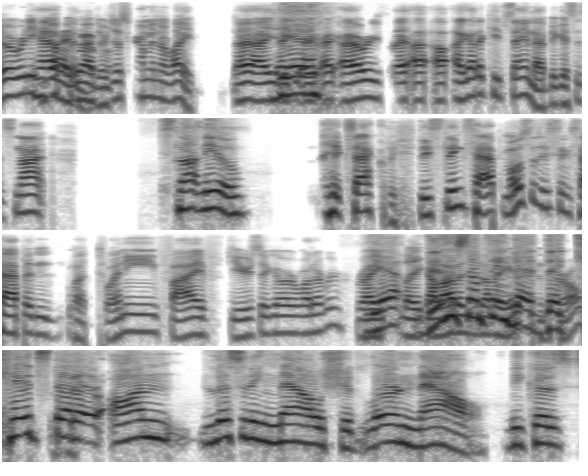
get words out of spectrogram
they already Go ahead, happened ahead, they're just coming to light I I, Yeah. I, I, I always I, I, I gotta keep saying that because it's not It's not new. Exactly these things happen most of these things happened what 25 years ago or whatever right Yeah, like a this is something that the kids that are on listening now should learn now because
